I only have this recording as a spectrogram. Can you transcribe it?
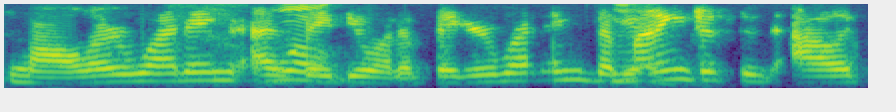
smaller wedding as well, they do on a bigger wedding. The yeah. money just is alloc-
